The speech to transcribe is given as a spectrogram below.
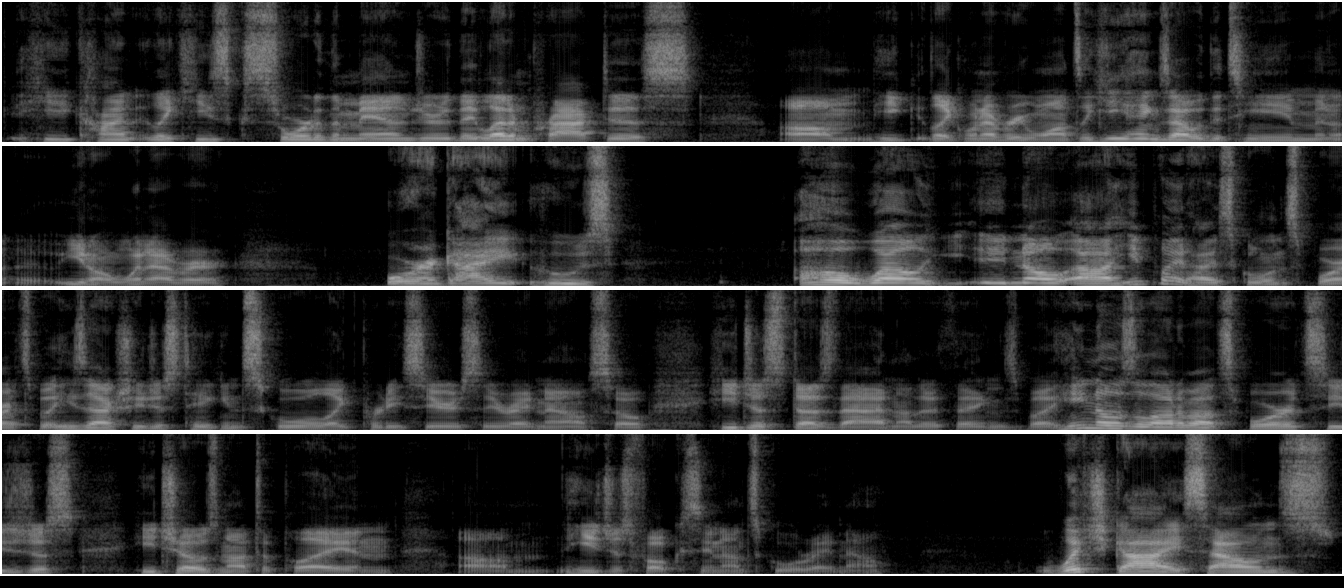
he kind of like he's sort of the manager. They let him practice um, he like whenever he wants, like he hangs out with the team and uh, you know whenever, or a guy who's, oh well, you know, uh, he played high school in sports, but he's actually just taking school like pretty seriously right now. So he just does that and other things. But he knows a lot about sports. He's just he chose not to play and um, he's just focusing on school right now. Which guy sounds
